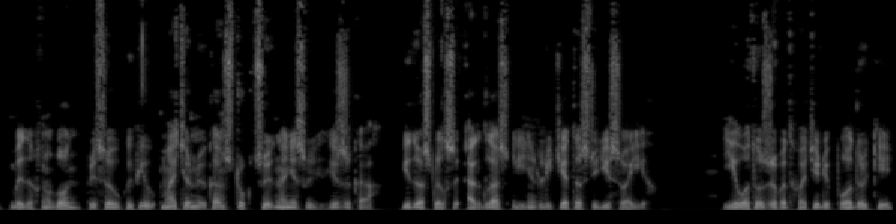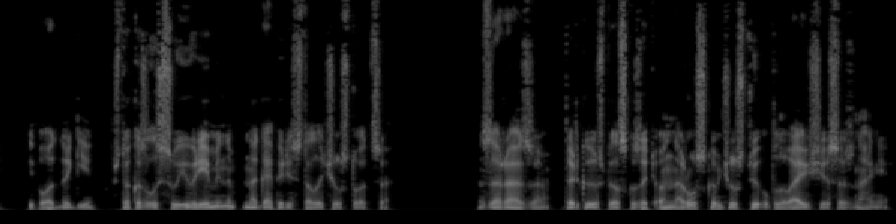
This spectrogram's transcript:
— выдохнул он, присовокупил матерную конструкцию на нескольких языках, и доскрылся от глаз генералитета среди своих. Его тут же подхватили под руки и под ноги, что оказалось своевременным, нога перестала чувствоваться. «Зараза!» — только и успел сказать он на русском, чувствуя уплывающее сознание.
